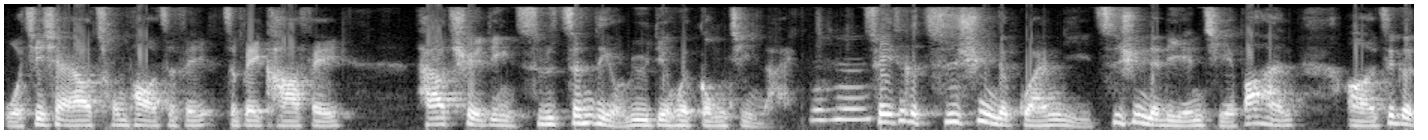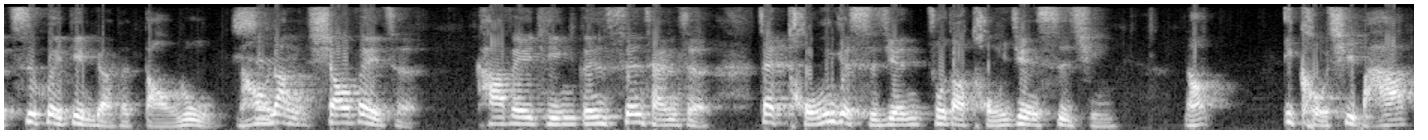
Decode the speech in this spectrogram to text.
我接下来要冲泡这杯这杯咖啡。他要确定是不是真的有绿电会供进来，嗯哼，所以这个资讯的管理、资讯的连接，包含呃这个智慧电表的导入，然后让消费者、咖啡厅跟生产者在同一个时间做到同一件事情，然后一口气把它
